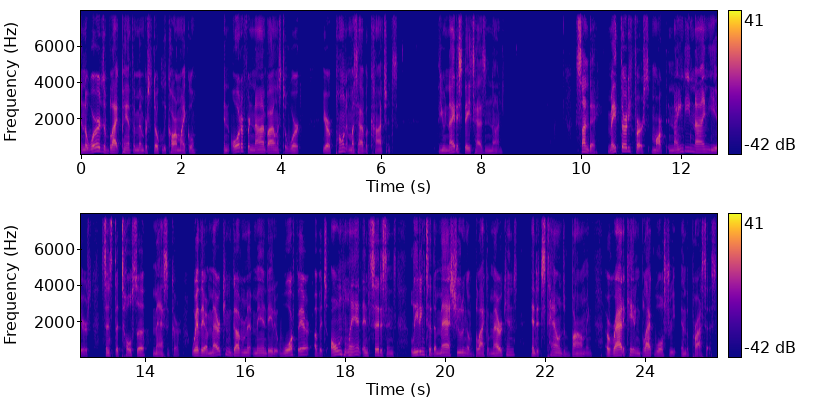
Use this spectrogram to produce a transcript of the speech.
In the words of Black Panther member Stokely Carmichael, in order for nonviolence to work, your opponent must have a conscience. The United States has none. Sunday, May 31st, marked 99 years since the Tulsa Massacre, where the American government mandated warfare of its own land and citizens, leading to the mass shooting of black Americans and its towns bombing, eradicating Black Wall Street in the process.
